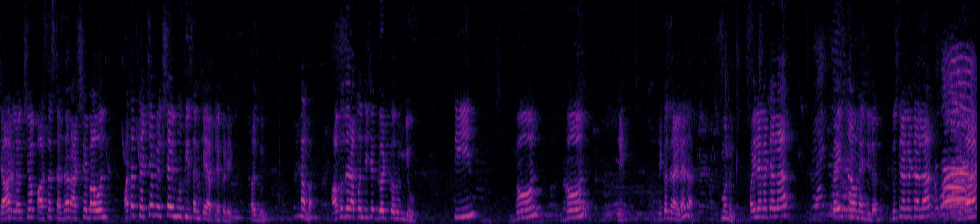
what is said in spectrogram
चार लक्ष पासष्ट हजार आठशे बावन्न. आता त्याच्यापेक्षाही मोठी संख्या आहे आपल्याकडे अजून. थांबा. अगोदर आपण तिचे गट करून घेऊ. तीन दोन दोन एक. एकच राहिलाय ना? म्हणून. पहिल्या गटाला काहीच नाव नाही दिलं. दुसऱ्या गटाला हजार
